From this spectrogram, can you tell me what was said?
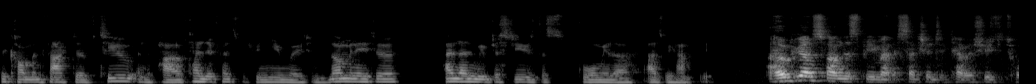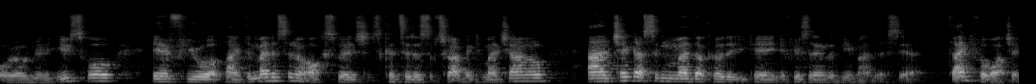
the common factor of 2 and the power of 10 difference between numerator and denominator, and then we've just used this formula as we have to. I hope you guys found this BMAT Section 2 Chemistry tutorial really useful. If you're applying to medicine or Oxford, consider subscribing to my channel, and check out sigmamed.co.uk if you're studying the BMAT this year. Thank you for watching.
